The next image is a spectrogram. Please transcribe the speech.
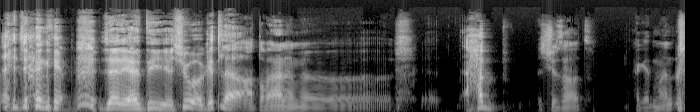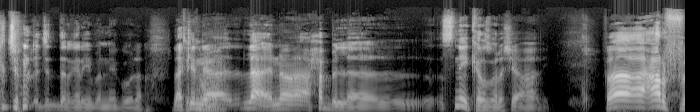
جاني جاني هدية. شو؟ قلت له آه، طبعا أنا أحب ال shoes ات. حقت مان الجملة جدا غريبة إني أقولها. لكن تكرهها. لا إنه أحب ال- ال sneakers والأشياء هذه. فأعرف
